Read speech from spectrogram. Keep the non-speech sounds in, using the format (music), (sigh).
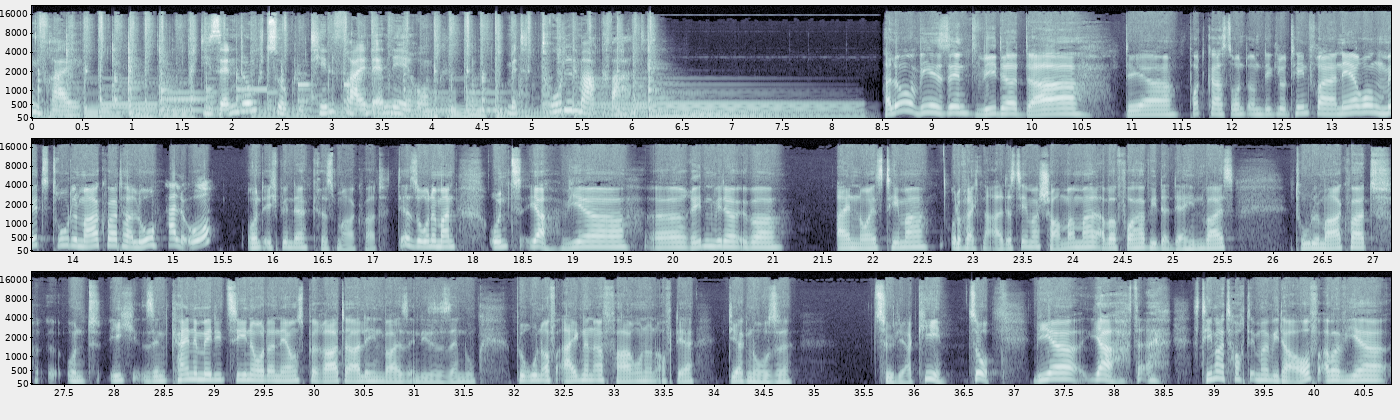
Glutenfrei. Die Sendung zur glutenfreien Ernährung mit Trudel Marquardt. Hallo, wir sind wieder da. Der Podcast rund um die glutenfreie Ernährung mit Trudel Marquardt. Hallo. Hallo. Und ich bin der Chris Marquardt, der Sohnemann. Und ja, wir äh, reden wieder über ein neues Thema oder vielleicht ein altes Thema. Schauen wir mal. Aber vorher wieder der Hinweis. Trudel Marquardt und ich sind keine Mediziner oder Ernährungsberater. Alle Hinweise in dieser Sendung beruhen auf eigenen Erfahrungen und auf der Diagnose Zöliakie. So, wir, ja, das Thema taucht immer wieder auf, aber wir,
